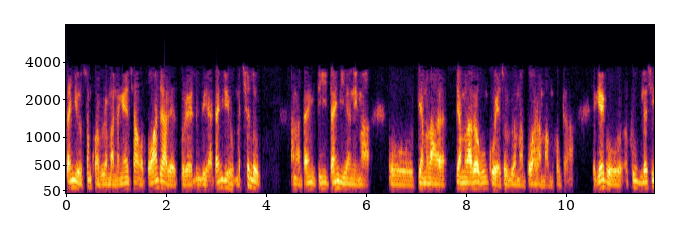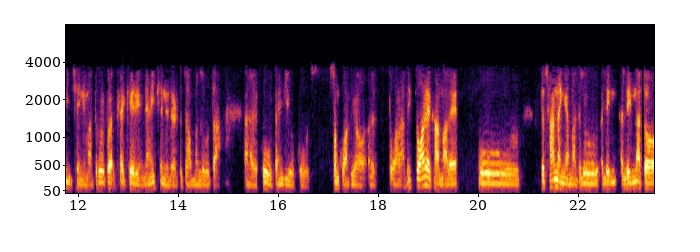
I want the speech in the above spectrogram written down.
တိုင်းပြည်ကိုဆွန့်ခွာပြီးတော့မှနိုင်ငံခြားကိုသွားကြတယ်ဆိုတဲ့လူတွေကတိုင်းပြည်ကိုမချစ်လို့အာတိုင်း ဒီတိုင်းပြည်ကနေမှဟိုပြန်မလာပြန်မလာတော့ဘူးကွယ်ဆိုပြီးတော့မှ သွားတာမှမဟုတ်တာ တကယ်ကို အခုလက်ရှိအချိန်တွေမှာ သူတို့အတွက် အခက်အခဲတွေ အများကြီးဖြစ်နေတဲ့အတွက်ကြောင့်မလို့တာအဲကိုယ်တိုင်းပြည်ကို ကိုဆွန့်ခွာပြီးတော့ သွားတာလေ သွားတဲ့အခါမှာလည်းဟိုတခြားနိုင်ငံမှာ ဒီလို အလိအလိမတ်တော့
